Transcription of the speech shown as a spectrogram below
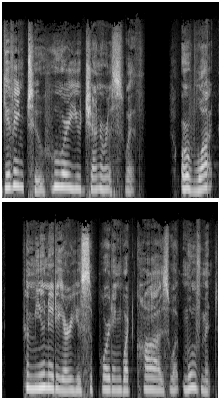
giving to? Who are you generous with? Or what community are you supporting? What cause? What movement?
